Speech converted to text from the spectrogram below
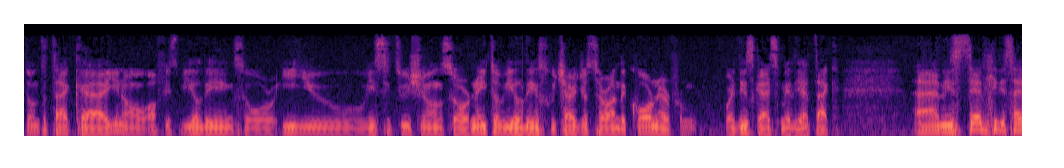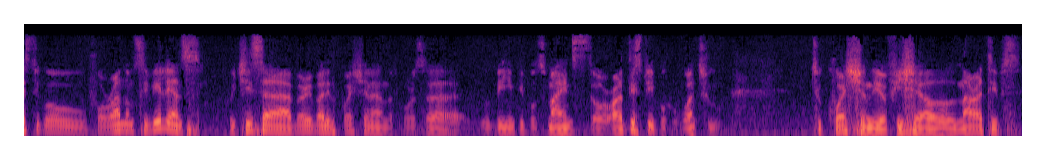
don't attack, uh, you know, office buildings or EU institutions or NATO buildings, which are just around the corner from where these guys made the attack. And instead, he decides to go for random civilians, which is a very valid question, and of course, uh, will be in people's minds, or at least people who want to to question the official narratives.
